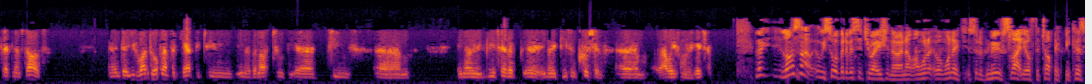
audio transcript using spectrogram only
Platinum Stars. And uh, you want to open up a gap between, you know, the last two uh, teams, um, you know, at least have a, uh, you know, a decent cushion um, away from relegation. Look, last night we saw a bit of a situation, though, and I, I, want to, sort of move slightly off the topic because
